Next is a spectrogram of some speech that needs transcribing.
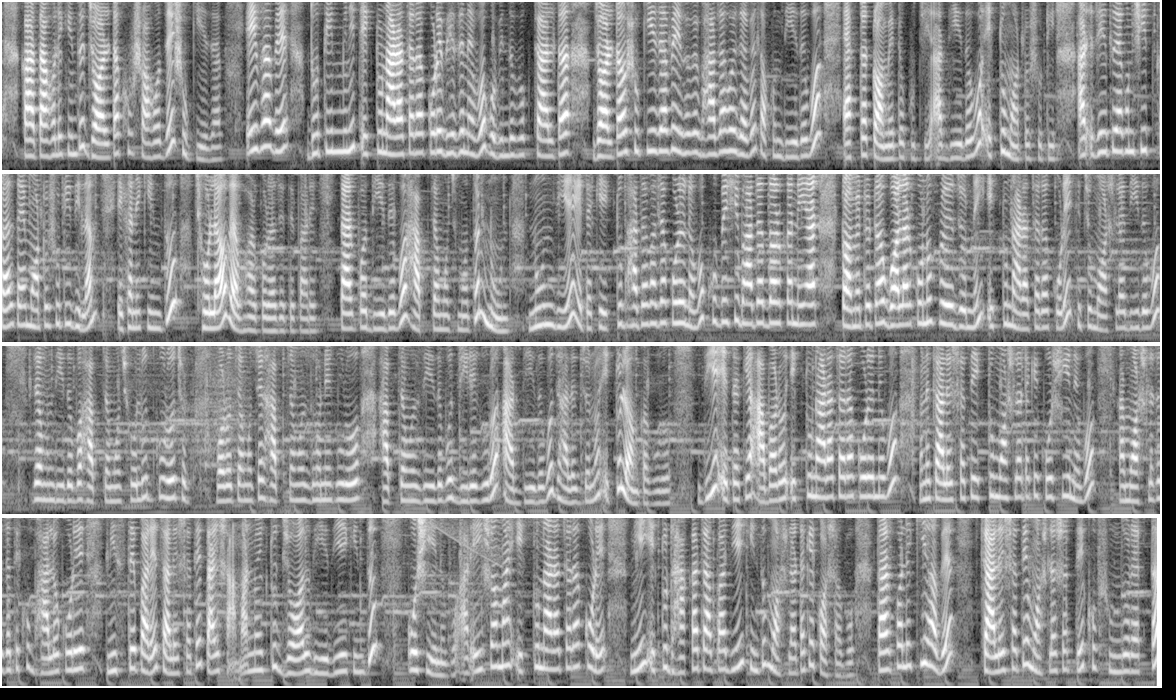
তাহলে কিন্তু জলটা খুব সহজেই শুকিয়ে যায়। এইভাবে দু তিন মিনিট একটু নাড়াচাড়া করে ভেজে নেব। গোবিন্দভোগ চালটা, জলটাও শুকিয়ে যাবে, এভাবে ভাজা হয়ে যাবে, তখন দিয়ে দেবো একটা টমেটো কুচি আর দিয়ে দেবো একটু মটরশুঁটি। আর যেহেতু এখন শীতকাল, তাই মটরশুঁটি দিলাম। এখানে কিন্তু ছোলাও ব্যবহার করা যেতে পারে। তারপর দিয়ে দেব হাফ চামচ মতো নুন। নুন দিয়ে এটাকে একটু ভাজা ভাজা করে নেব। খুব বেশি ভাজার দরকার নেই আর টমেটোটাও গলার কোনো প্রয়োজন নেই। একটু নাড়াচাড়া করে কিছু মশলা দিয়ে দেবো। যেমন দিয়ে দেবো হাফ চামচ হলুদ গুঁড়ো বড় চামচের হাফ চামচ ধনে গুঁড়ো, হাফ চামচ দিয়ে দেবো জিরে গুঁড়ো আর দিয়ে দেবো ঝালের জন্য একটু লঙ্কা গুঁড়ো। দিয়ে এটাকে আবারও একটু নাড়াচাড়া করে নেব মানে চালের সাথে একটু মশলাটাকে কষিয়ে নেব। আর মশলাটা যাতে খুব ভালো করে মিশতে পারে চালের সাথে, তাই সামান্য একটু জল দিয়ে দিয়ে কিন্তু কষিয়ে নেব। আর এই সময় একটু নাড়াচাড়া করে নিয়ে একটু ঢাকা চাপা দিয়ে কিন্তু মশলাটাকে কষাবো। তার ফলে কি হবে? চালের সাথে, মশলার সাথে খুব সুন্দর একটা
